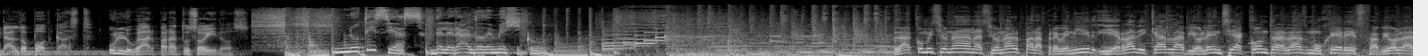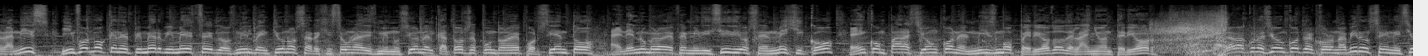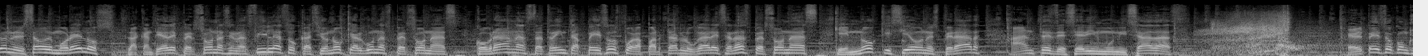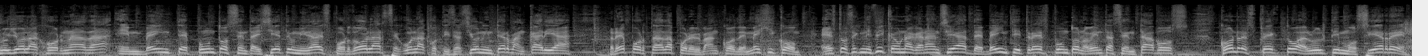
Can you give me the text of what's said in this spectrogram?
Heraldo Podcast, un lugar para tus oídos. Noticias del Heraldo de México. La comisionada nacional para prevenir y erradicar la violencia contra las mujeres, Fabiola Lanís, informó que en el primer bimestre de 2021 se registró una disminución del 14.9% en el número de feminicidios en México en comparación con el mismo periodo del año anterior. La vacunación contra el coronavirus se inició en el estado de Morelos. La cantidad de personas en las filas ocasionó que algunas personas cobraran hasta 30 pesos por apartar lugares a las personas que no quisieron esperar antes de ser inmunizadas. El peso concluyó la jornada en 20.67 unidades por dólar según la cotización interbancaria reportada por el Banco de México. Esto significa una ganancia de 23.90 centavos con respecto al último cierre.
